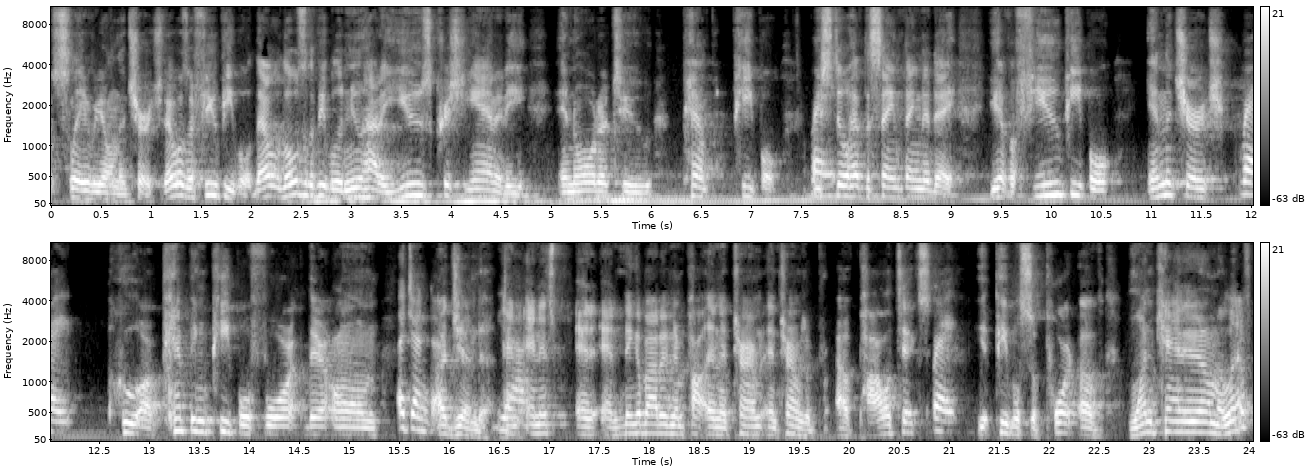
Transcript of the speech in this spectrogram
slavery on the church. There was a few people. That, those are the people who knew how to use Christianity in order to pimp people. We still have the same thing today. You have a few people in the church right. Who are pimping people for their own Agenda. agenda. Yeah. And, and it's and, and think about it in in a term in terms of, of politics right, people support of one candidate on the left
